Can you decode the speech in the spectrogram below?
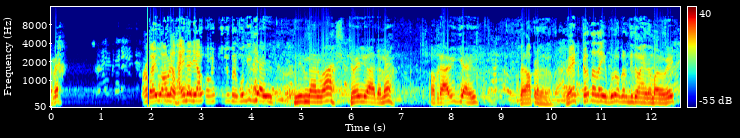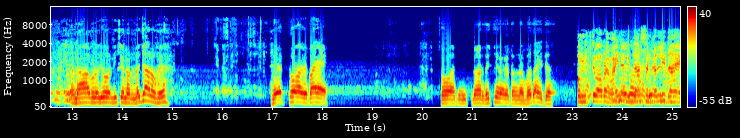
અમે. ફાઇનલી પોગી ગયા ગિરનારમાં જોઈ લ્યો આ તમે. આપણે આવી ગયા હી. આપણે વેઇટ કરતા હતા એ પૂરો કરી દીધો અહીંયા તમારો વેટ અને આ આપણો જો નીચેનો નજારો છે. વેટ તો આવે ભાઈ. તો દર થઈ ગયો તમને બતાવી દે. તો મિત્રો, આપણે ફાઇનલી દર્શન કરી લીધા હે,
